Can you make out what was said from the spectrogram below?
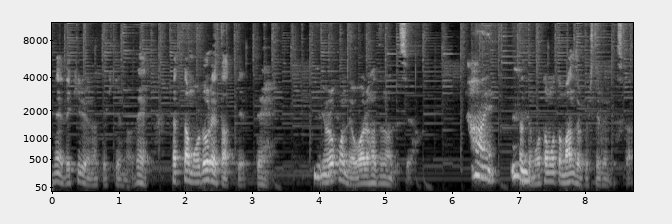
ね、できるようになってきてるので、やった戻れたって言って、喜うんんで終わるはずなんですよ。はい。うんだってもともと満足してるんですから。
